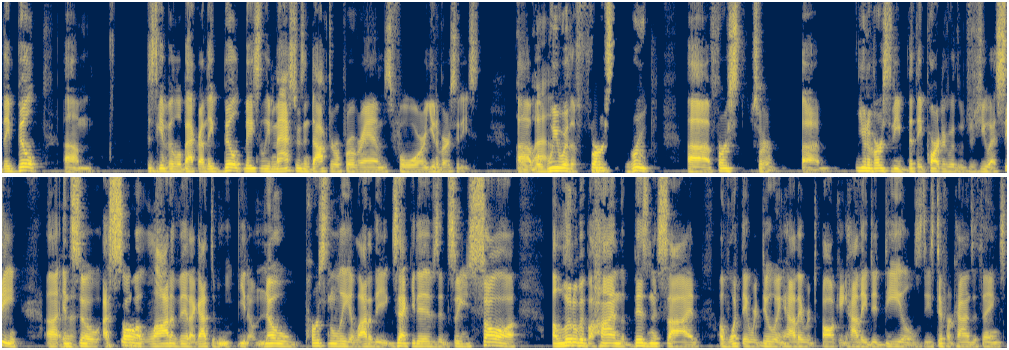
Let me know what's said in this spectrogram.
they built, um, just to give you a little background, they built basically master's and doctoral programs for universities. Oh, Uh, wow. But we were the first group, uh, first sort of uh, university that they partnered with, which was USC. Uh, Yeah. and so I saw a lot of it. I got to you know know personally a lot of the executives, and so you saw a little bit behind the business side of what they were doing, how they were talking, how they did deals, these different kinds of things.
